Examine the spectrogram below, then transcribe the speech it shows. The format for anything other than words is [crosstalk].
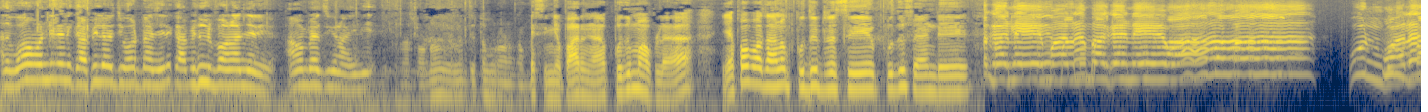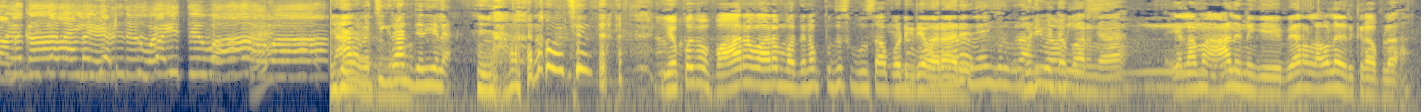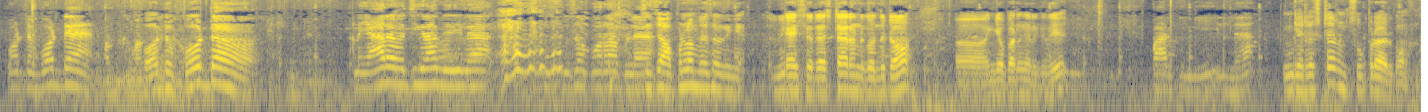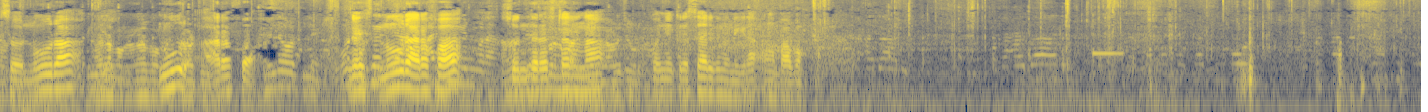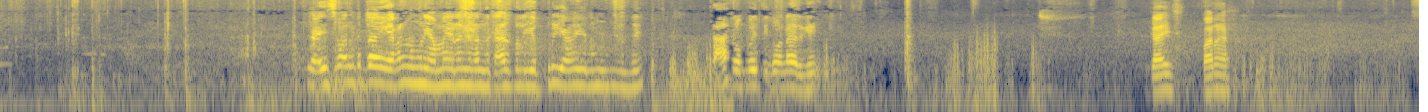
அது ஓ வண்டியில நீ கபில வச்சு ஓட்டினாலும் சரி கபில் போனாலும் சரி அவன் பேசிக்கணும் இது. இங்க பாருங்க புது மாப்பிள்ள எப்ப பார்த்தாலும் புது Dress புது ஃபேண்டு யார வச்சுக்கிறான்னு தெரியல. யாரோ வச்சு? எப்போதுமே வாரம் வாரம் பாத்தீங்கன்னா புதுசு புதுசா போட்டுக்கிட்டே வராரு. வாங்கி கொடுக்குறான். முடி வெட்ட பாருங்க. எல்லாமே ஆளு இன்னைக்கு வேற லெவல்ல இருக்கிறாப்ல போட்டேன் போட்டேன். போட்டு போட்டான். யார வச்சுக்கிறான்னு தெரியல. புதுசு சிச்சு அப்படிலாம் பேசாதீங்க. ரெஸ்டாரண்ட்டுக்கு வந்துட்டோம். இங்க பாருங்க இருக்குது. பார்க்கிங் இல்ல. இங்க ரெஸ்டாரண்ட் சூப்பரா இருக்கும். சோ நூறா நூறு அரஃபா. கைஸ் நூறு அரஃபா. ஸோ இந்த ரெஸ்டாரண்ட் தான் கொஞ்சம் க்ரெஸ்ஸாக இருக்குன்னு நினைக்கிறேன். அவங்க பார்ப்போம் கைஸ் வந்துட்டா. இறங்க முடியாம இறங்குற அந்த காலத்துல எப்படி இறங்க காசு ரொம்ப திக்கோண்டா இருக்கு. கைஸ் பாருங்க.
